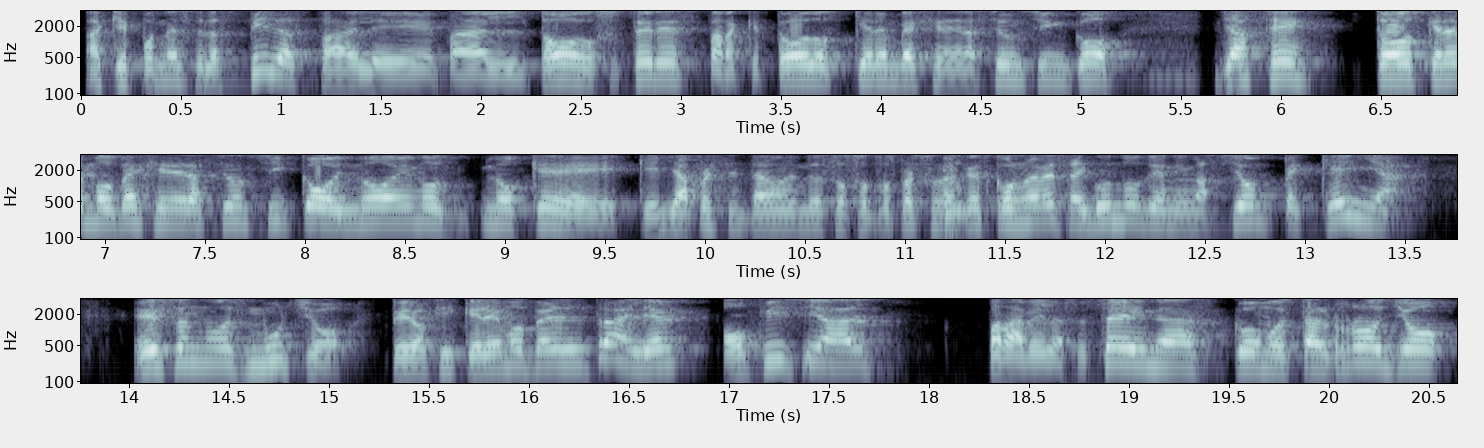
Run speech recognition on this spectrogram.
hay que ponerse las pilas para, el, para el, todos ustedes, para que todos quieren ver Generación 5. Ya sé, todos queremos ver Generación 5 y no hemos, no que, que ya presentaron nuestros otros personajes con 9 segundos de animación pequeña. Eso no es mucho, pero si queremos ver el tráiler oficial, para ver las escenas, cómo está el rollo,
